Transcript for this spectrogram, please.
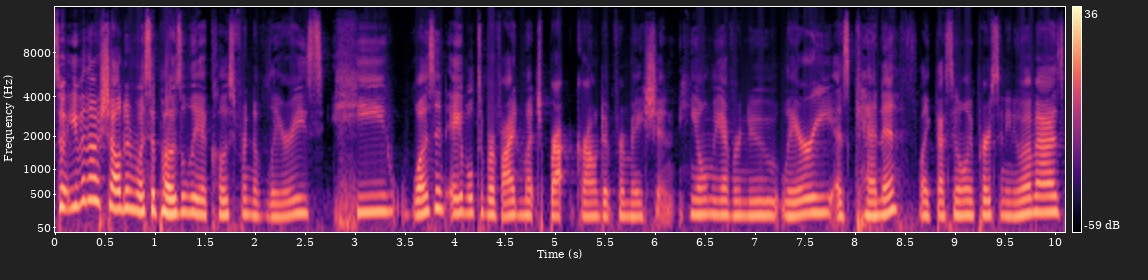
So even though Sheldon was supposedly a close friend of Larry's, he wasn't able to provide much background information. He only ever knew Larry as Kenneth, like that's the only person he knew him as,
